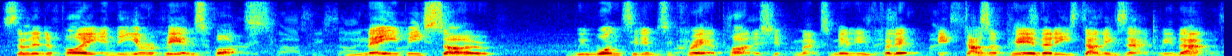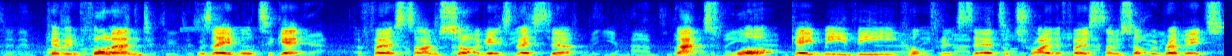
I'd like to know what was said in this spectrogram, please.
solidify in the European spots? Maybe so. We wanted him to create a partnership with Maximilian Philipp. It does appear that he's done exactly that. Kevin Volland was able to get a first-time shot against Leicester. That's what gave me the confidence there to try the first-time shot with Rebic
